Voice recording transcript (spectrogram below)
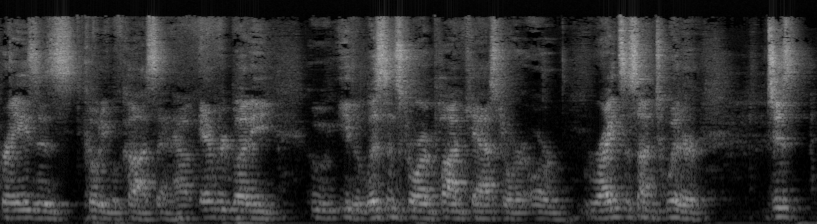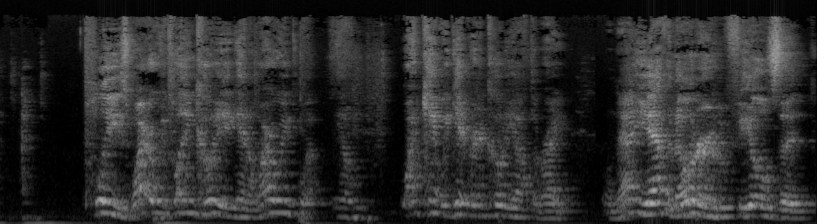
praises Cody Wakasa and how everybody who either listens to our podcast or, or writes us on Twitter just please, why are we playing Cody again? Why are we, you know, why can't we get rid of Cody off the right? Well, now you have an owner who feels that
